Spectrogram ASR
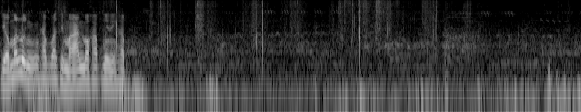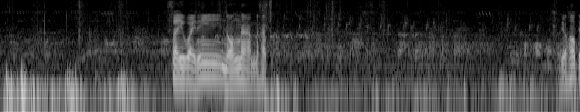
เดี๋ยวมาลุ้นกันครับว่าสิมานบ่ครับมือนี้ครับใส่ไว้ในหน้องน้ำนะครับ เดี๋ยวเข้าไป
